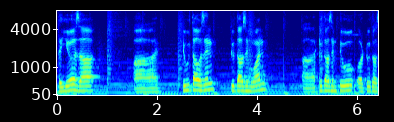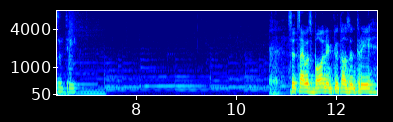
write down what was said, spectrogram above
the years are uh, 2000, 2001, uh, 2002, or 2003. Since I was born in 2003,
